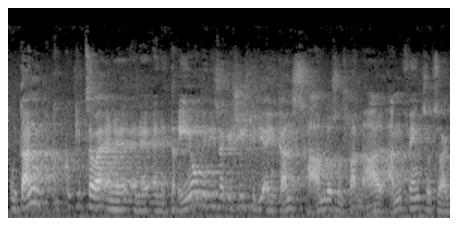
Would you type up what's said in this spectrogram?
Und dann gibt es aber eine, eine, eine, Drehung in dieser Geschichte, die eigentlich ganz harmlos und banal anfängt, sozusagen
